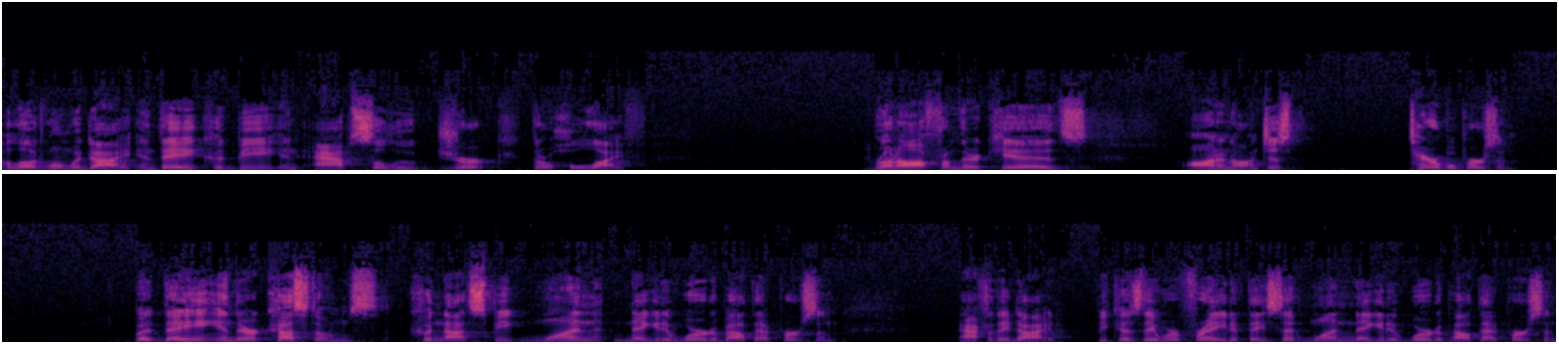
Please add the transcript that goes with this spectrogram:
A loved one would die, and they could be an absolute jerk their whole life. Run off from their kids, on and on. Just terrible person. But they, in their customs, could not speak one negative word about that person after they died because they were afraid if they said one negative word about that person,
